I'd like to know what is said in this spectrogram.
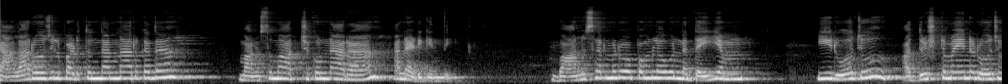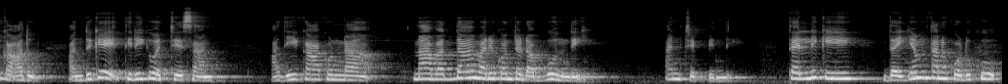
చాలా రోజులు పడుతుందన్నారు కదా మనసు మార్చుకున్నారా? అని అడిగింది. భానుశర్మ రూపంలో ఉన్న దయ్యం ఈరోజు అదృష్టమైన రోజు కాదు. అందుకే తిరిగి వచ్చేశాను. అదీ కాకుండా నా వద్ద మరికొంత డబ్బు ఉంది అని చెప్పింది. తల్లికి దయ్యం తన కొడుకు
